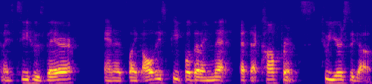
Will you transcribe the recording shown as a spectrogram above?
and I see who's there. And it's like all these people that I met at that conference two years ago,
